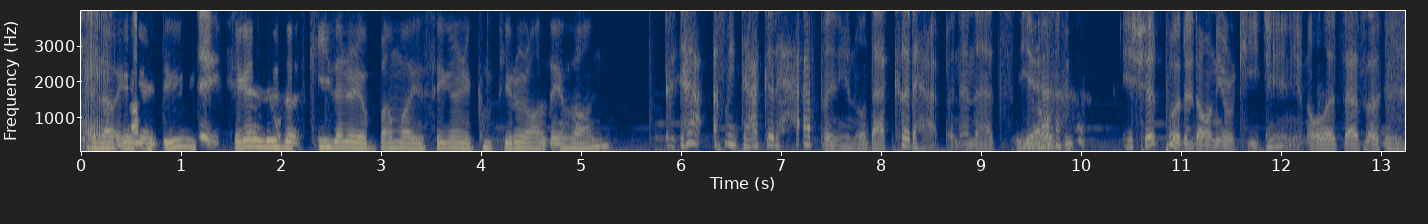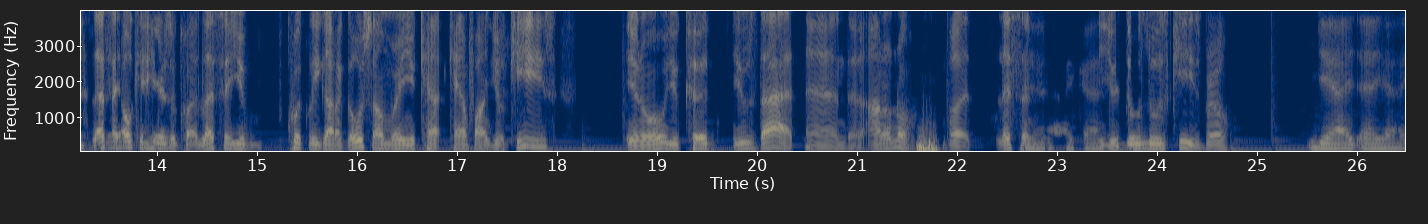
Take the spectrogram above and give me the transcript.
Is that what you're gonna do? hey, You're gonna lose those keys under your bum while you're sitting on your computer all day long. yeah, I mean that could happen. You know, that could happen, and that's you Yeah. know. You, should put it on your keychain, you know. That's that's a, let's say okay, here's a question. Let's say you've quickly gotta go somewhere and you can't can't find your keys. You know, you could use that, and uh, I don't know, but listen, Yeah, you do lose keys, bro. Yeah, yeah, yeah.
